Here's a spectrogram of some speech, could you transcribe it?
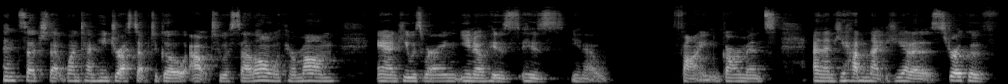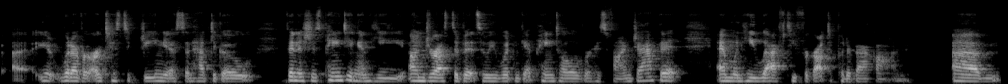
and such that one time he dressed up to go out to a salon with her mom and he was wearing you know his his you know fine garments and then he had a night he had a stroke of uh, you know, whatever artistic genius and had to go finish his painting and he undressed a bit so he wouldn't get paint all over his fine jacket. And when he left he forgot to put it back on. Um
